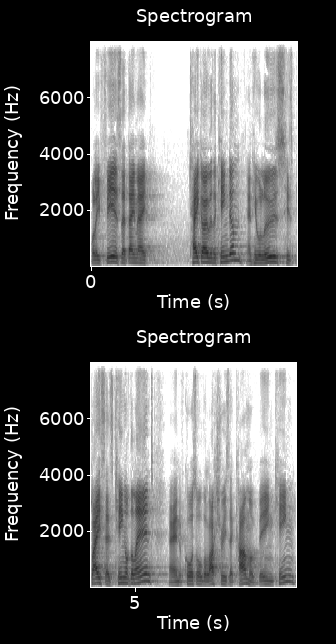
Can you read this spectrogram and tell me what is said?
Well, he fears that they may take over the kingdom and he will lose his place as king of the land and, of course, all the luxuries that come of being king.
